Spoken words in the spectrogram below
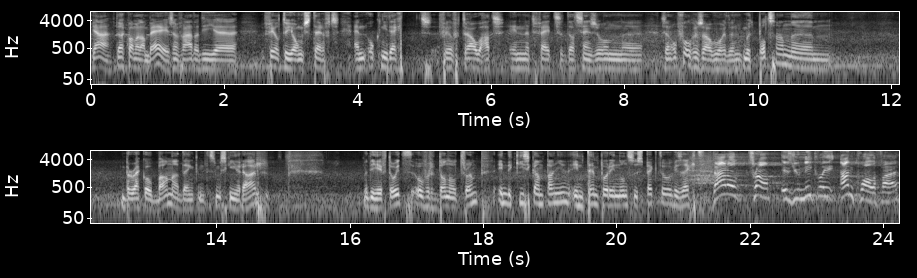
Ja, daar kwam er dan bij. Zijn vader die veel te jong sterft en ook niet echt veel vertrouwen had in het feit dat zijn zoon uh, zijn opvolger zou worden. Ik moet plots aan uh, Barack Obama denken. Het is misschien raar. Maar die heeft ooit over Donald Trump in de kiescampagne, in tempore non suspecto, gezegd... Donald Trump is uniquely unqualified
